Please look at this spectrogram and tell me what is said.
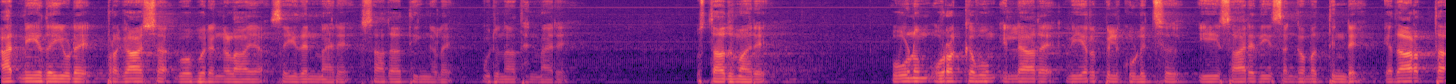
ആത്മീയതയുടെ പ്രകാശ ഗോപുരങ്ങളായ സയ്യിദന്മാരെ സാദാത്യങ്ങളെ ഗുരുനാഥന്മാരെ ഉസ്താദുമാരെ ഊണും ഉറക്കവും ഇല്ലാതെ വിയർപ്പിൽ കുളിച്ച് ഈ സാരഥി സംഗമത്തിന്റെ യഥാർത്ഥ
